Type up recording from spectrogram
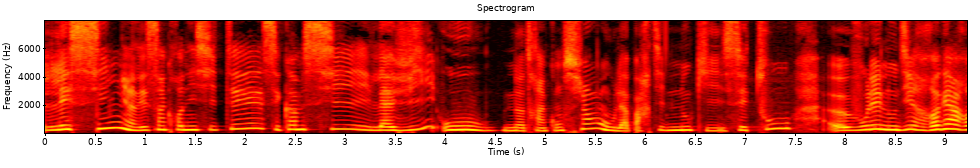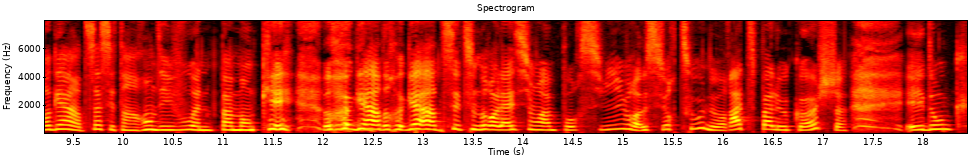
Les signes, les synchronicités, c'est comme si la vie ou notre inconscient ou la partie de nous qui sait tout euh, voulait nous dire regarde, regarde, ça c'est un rendez-vous à ne pas manquer. regarde, regarde, c'est une relation à poursuivre. Surtout, ne rate pas le coche. Et donc,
